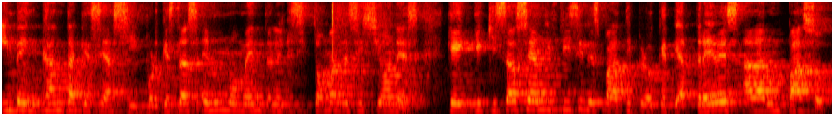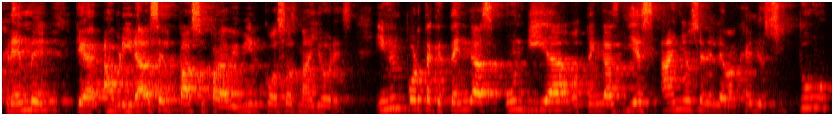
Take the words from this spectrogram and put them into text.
y me encanta que sea así, porque estás en un momento en el que si tomas decisiones que, quizás sean difíciles para ti, pero que te atreves a dar un paso, créeme que abrirás el paso para vivir cosas mayores. Y no importa que tengas un día o tengas 10 años en el Evangelio, si tú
